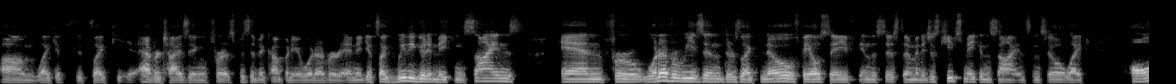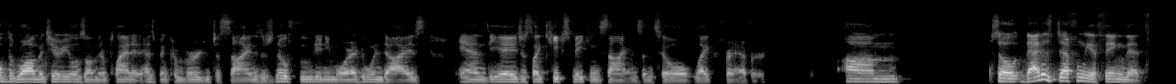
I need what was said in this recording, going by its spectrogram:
Um, like it's it's like advertising for a specific company or whatever, and it gets like really good at making signs. And for whatever reason, there's like no fail safe in the system, and it just keeps making signs until like all of the raw materials on their planet has been converted into signs. There's no food anymore. Everyone dies, and the AI just like keeps making signs until like forever. Um, so that is definitely a thing that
